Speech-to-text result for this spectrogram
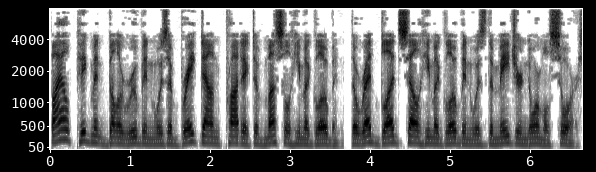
Bile pigment bilirubin was a breakdown product of muscle hemoglobin, though red blood cell hemoglobin was the major normal source.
